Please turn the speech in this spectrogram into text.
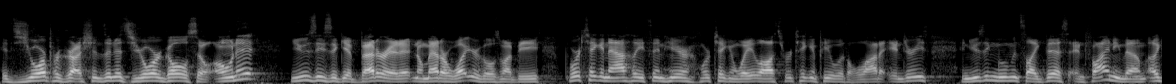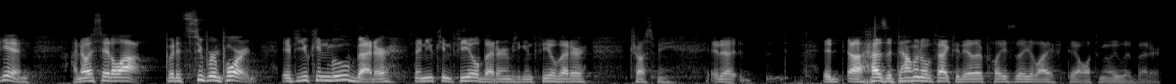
it's your progressions, and it's your goals, so own it, use these to get better at it no matter what your goals might be. we're taking athletes in here, we're taking weight loss, we're taking people with a lot of injuries and using movements like this and finding them. Again, I know I say it a lot, but it's super important. If you can move better, then you can feel better. And if you can feel better, trust me, it, uh, it uh, has a domino effect to the other places of your life to ultimately live better.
